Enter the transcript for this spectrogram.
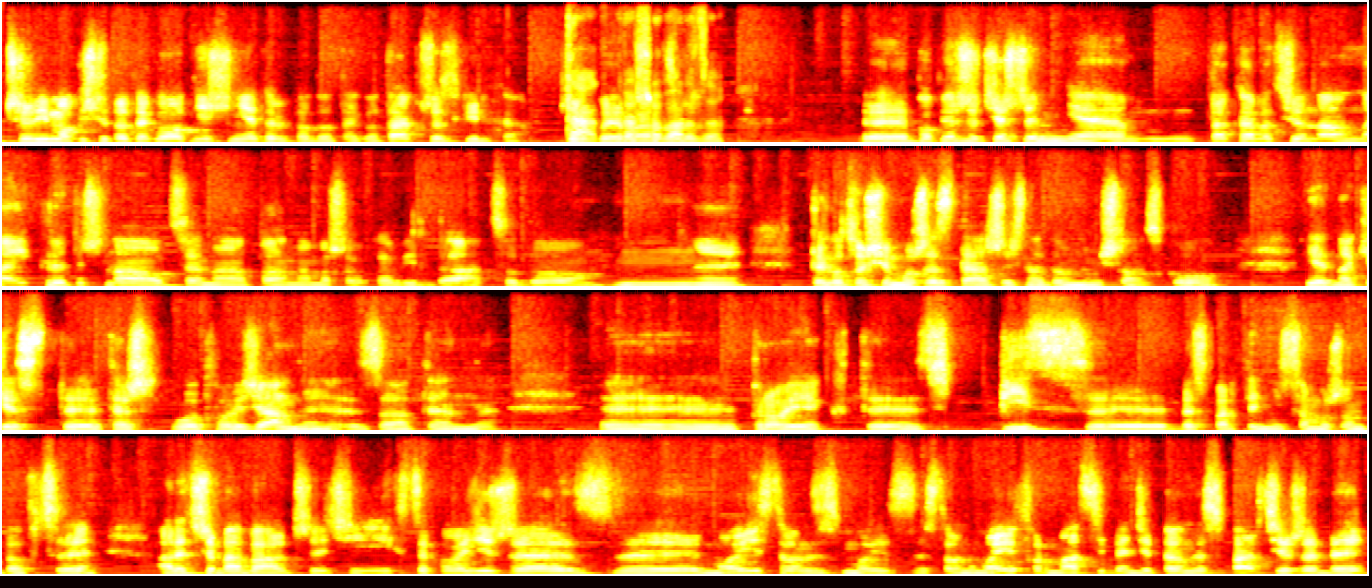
Czyli mogę się do tego odnieść nie tylko do tego, tak? Przez chwilkę. Tak, Dziękuję tak, proszę bardzo. bardzo. Po pierwsze, cieszy mnie taka racjonalna i krytyczna ocena pana marszałka Wilda co do tego, co się może zdarzyć na Dolnym Śląsku. Jednak jest też współodpowiedzialny za ten projekt PiS, y, bezpartyjni samorządowcy, ale trzeba walczyć i chcę powiedzieć, że z mojej strony, z mojej, ze strony mojej formacji będzie pełne wsparcie, żeby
